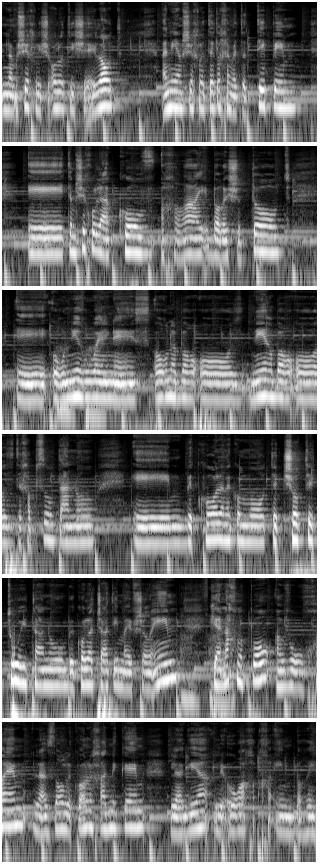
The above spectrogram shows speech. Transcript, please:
להמשיך לשאול אותי שאלות. אני אמשיך לתת לכם את הטיפים. אה, תמשיכו לעקוב אחריי ברשתות. אה, אורניר וולנס, אורנה בר-עוז, ניר בר-עוז, תחפשו אותנו אה, בכל המקומות, תצ'וטטו איתנו בכל הצ'אטים האפשריים, כי אנחנו פה עבורכם לעזור לכל אחד מכם להגיע לאורח חיים בריא.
